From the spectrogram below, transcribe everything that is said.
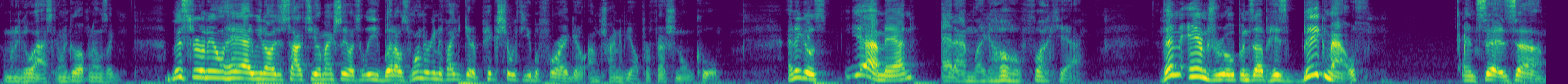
I'm gonna go ask. I'm gonna go up and I was like, Mr. O'Neal, hey, I, you know, I just talked to you. I'm actually about to leave, but I was wondering if I could get a picture with you before I go. I'm trying to be all professional and cool. And he goes, Yeah, man. And I'm like, Oh, fuck yeah. Then Andrew opens up his big mouth and says, uh,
